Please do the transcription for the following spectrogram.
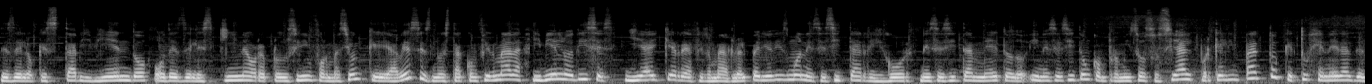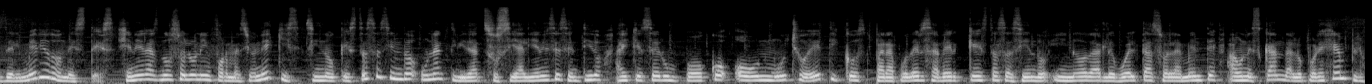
desde lo que está viviendo o desde la esquina o reproducir información que a veces no está confirmada. Y bien lo dices, y hay que reafirmarlo, el periodismo necesita rigor, necesita método y necesita un compromiso social, porque el impacto que tú generas desde el medio donde estés, generas no solo una información X, sino que estás haciendo una actividad social y en ese sentido hay que ser un poco o un mucho éticos para poder saber qué estás haciendo y no darle vuelta solamente a un escándalo, por ejemplo.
